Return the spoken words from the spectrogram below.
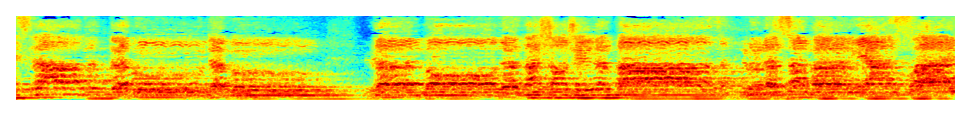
esclaves, debout, debout. Changer de base, nous ne sommes rien, soyons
